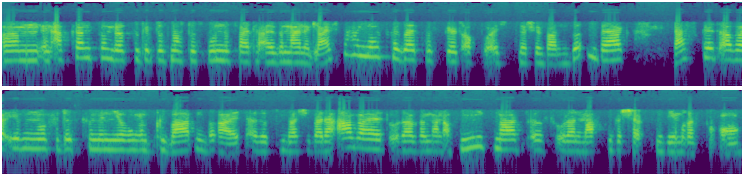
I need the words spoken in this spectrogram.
Ähm, in Abgrenzung dazu gibt es noch das bundesweite allgemeine Gleichbehandlungsgesetz. Das gilt auch für euch zum Beispiel in Baden-Württemberg. Das gilt aber eben nur für Diskriminierung im privaten Bereich, also zum Beispiel bei der Arbeit oder wenn man auf dem Mietmarkt ist oder in Massengeschäften wie im Restaurant.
